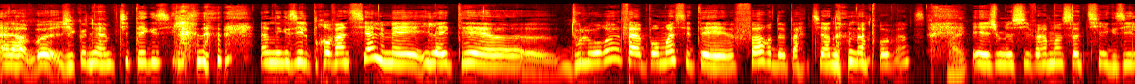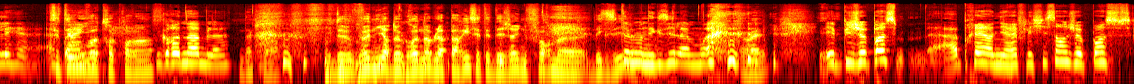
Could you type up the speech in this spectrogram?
Alors, j'ai connu un petit exil, un exil provincial, mais il a été euh, douloureux. Enfin, pour moi, c'était fort de partir de ma province. Et je me suis vraiment sentie exilée C'était où votre province? Grenoble. D'accord. de venir de Grenoble à Paris, c'était déjà une forme euh, d'exil? C'était mon exil à moi. Ouais. Et puis, je pense, après, en y réfléchissant, je pense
